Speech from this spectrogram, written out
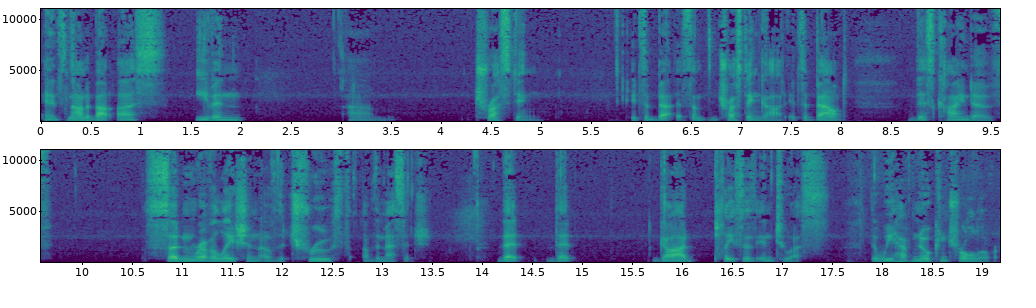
and it's not about us even um, trusting. It's about something trusting God. It's about this kind of sudden revelation of the truth of the message that that God places into us that we have no control over.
